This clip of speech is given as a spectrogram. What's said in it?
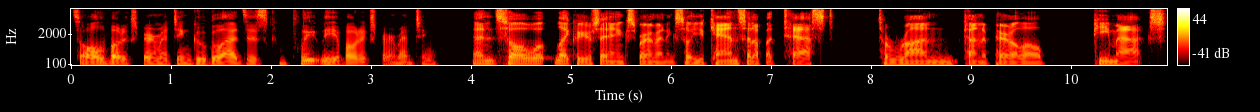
it's all about experimenting. Google Ads is completely about experimenting. And so, like what you're saying, experimenting. So you can set up a test to run kind of parallel PMax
